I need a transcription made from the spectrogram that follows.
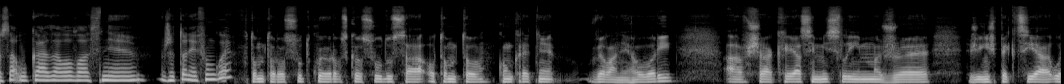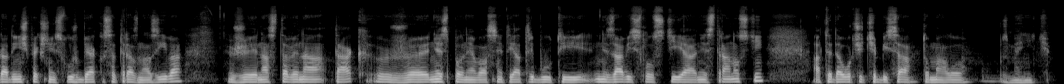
sa ukázalo vlastne, že to nefunguje? V tomto rozsudku Európskeho súdu sa o tomto konkrétne veľa nehovorí. Avšak ja si myslím, že, že inšpekcia, úrad inšpekčnej služby, ako sa teraz nazýva, že je nastavená tak, že nesplňa vlastne tie atribúty nezávislosti a nestrannosti a teda určite by sa to malo zmeniť.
